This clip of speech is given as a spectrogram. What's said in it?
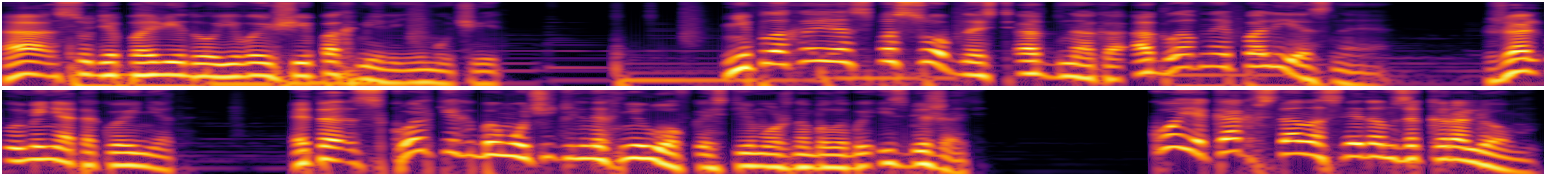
А, судя по виду, его еще и похмелье не мучает. Неплохая способность, однако, а главное полезная. Жаль, у меня такой нет. Это скольких бы мучительных неловкостей можно было бы избежать. Кое-как встала следом за королем,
